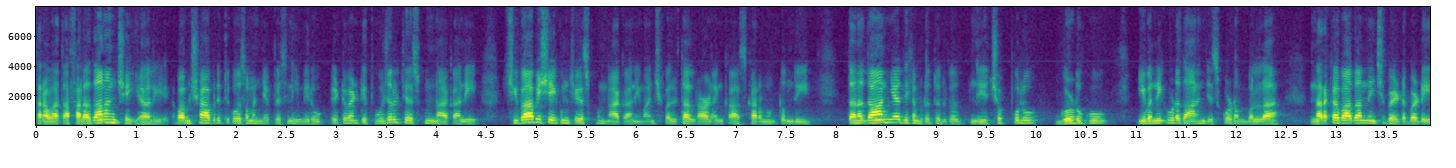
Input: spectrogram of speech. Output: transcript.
తర్వాత ఫలదానం చేయాలి వంశాభివృద్ధి కోసం అని చెప్పేసి మీరు ఎటువంటి పూజలు చేసుకున్నా కానీ శివాభిషేకం చేసుకున్నా కానీ మంచి ఫలితాలు రావడానికి ఆస్కారం ఉంటుంది. ధనధాన్యాది సమృద్ధులు కలుగుతుంది. చెప్పులు గొడుగు ఇవన్నీ కూడా దానం చేసుకోవడం వల్ల నరక బాధల నుంచి బయటపడి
